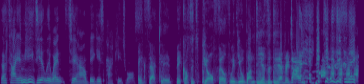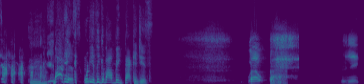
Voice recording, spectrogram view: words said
that I immediately went to how big his package was. Exactly, because it's pure filth with you, Bunty, isn't it? Every time. it is, isn't it? Marcus, what do you think about big packages? Well, they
